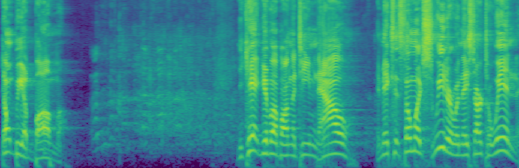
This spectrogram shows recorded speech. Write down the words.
Don't be a bum. you can't give up on the team now. It makes it so much sweeter when they start to win.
